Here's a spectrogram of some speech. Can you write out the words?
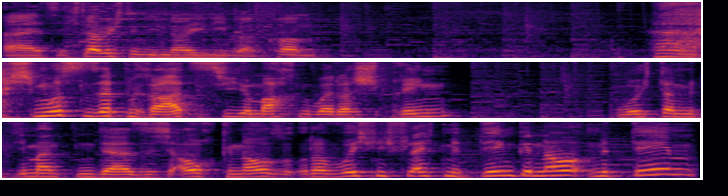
Alter, ich glaube, ich nehme die neue lieber. Komm. Ah, ich muss ein separates Video machen über das Springen. Wo ich dann mit jemandem, der sich auch genauso, oder wo ich mich vielleicht mit dem genau, mit dem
